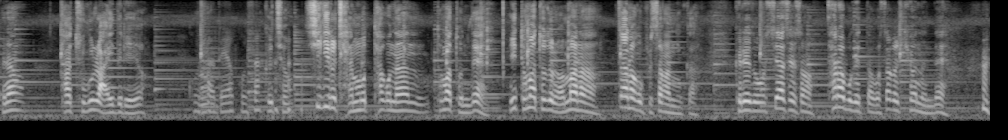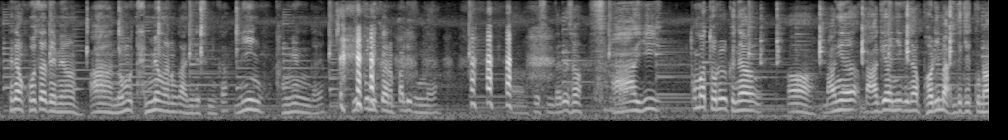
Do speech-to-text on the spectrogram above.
그냥 다 죽을 아이들이에요. 고사돼요 고사. 그렇죠. 시기를 잘못하고 난 토마토인데 이 토마토들 얼마나 짠하고 불쌍합니까? 그래도 씨앗에서 살아보겠다고 싹을 틔웠는데 그냥 고사되면 아 너무 단명하는 거 아니겠습니까? 미인 박명인가요? 이쁘니까는 빨리 죽네요. 아, 그렇습니다. 그래서 아이 토마토를 그냥 어, 막연, 막연히 그냥 버리면 안 되겠구나.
